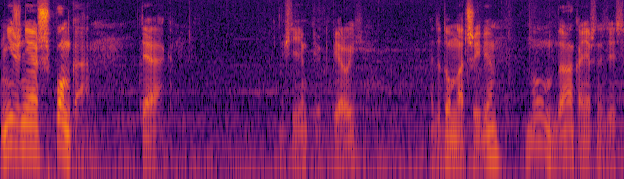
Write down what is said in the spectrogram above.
Нижняя шпонка. Так. Едем к первой. Это дом на отшибе. Ну, да, конечно, здесь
